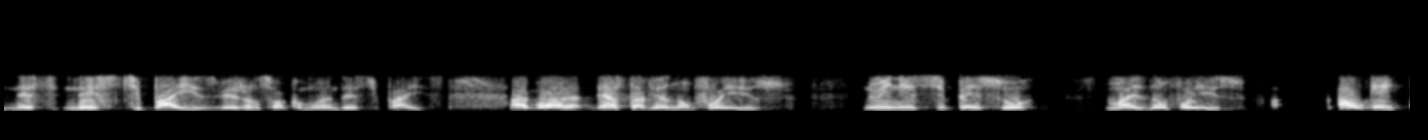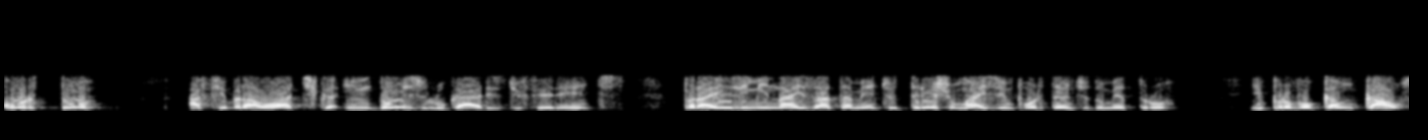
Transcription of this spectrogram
Nesse, neste país, vejam só como anda este país. Agora, desta vez não foi isso. No início se pensou, mas não foi isso. Alguém cortou a fibra ótica em dois lugares diferentes para eliminar exatamente o trecho mais importante do metrô e provocar um caos,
